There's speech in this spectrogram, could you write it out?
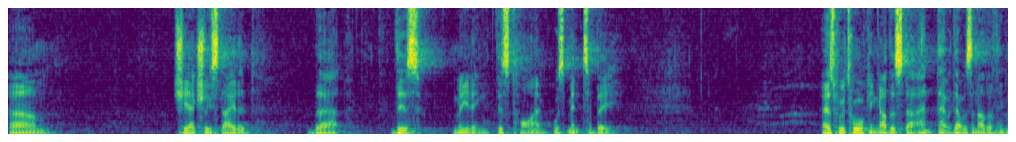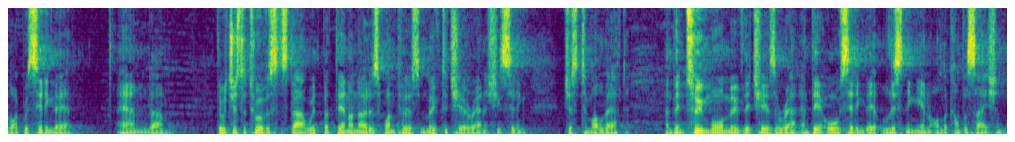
um, she actually stated that this meeting, this time, was meant to be. As we were talking, others start, and that, that was another thing. Like we're sitting there, and um, there was just the two of us to start with, but then I noticed one person moved a chair around, and she's sitting just to my left, and then two more moved their chairs around, and they're all sitting there listening in on the conversation.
